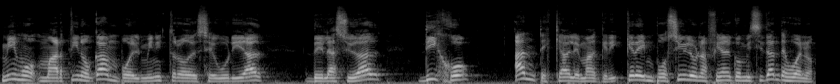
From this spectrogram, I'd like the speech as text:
mismo Martino Campo, el ministro de Seguridad de la ciudad, dijo, antes que hable Macri, que era imposible una final con visitantes. Bueno,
